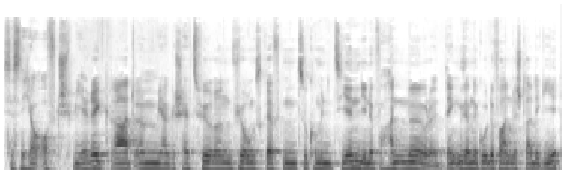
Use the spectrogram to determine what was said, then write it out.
Ist es nicht auch oft schwierig, gerade ähm, ja, Geschäftsführern, Führungskräften zu kommunizieren, die eine vorhandene oder denken, sie haben eine gute vorhandene Strategie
